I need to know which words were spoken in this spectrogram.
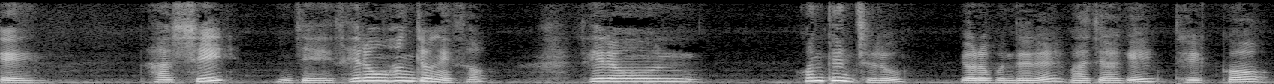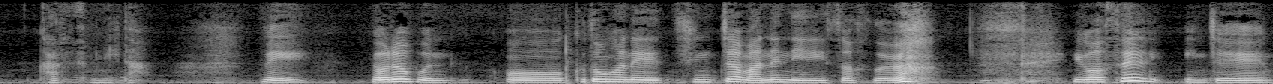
예, 다시 이제 새로운 환경에서 새로운 콘텐츠로 여러분들을 맞이하게 될것 같습니다. 네, 여러분, 어, 그동안에 진짜 많은 일이 있었어요. 이것을 이제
